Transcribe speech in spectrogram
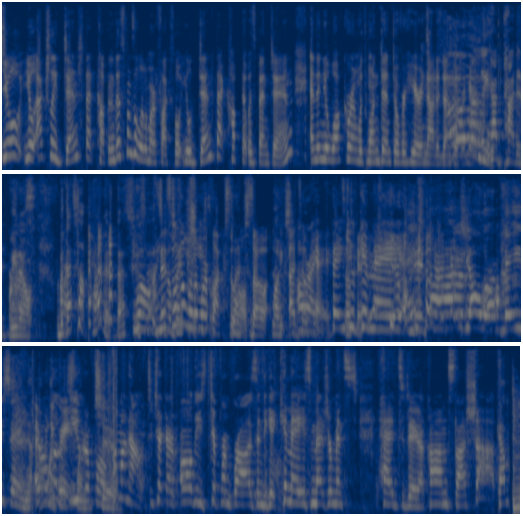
You'll you'll actually dent that cup, and this one's a little more flexible. You'll dent that cup that was bent in, and then you'll walk around with one dent over here and not a dent over here. We only here. have padded bras. We don't. But that's not padded. That's Well, I This know, one's a little more flexible, flexible, so uh, flexible. it's All okay. right. Thank It's you, okay. Kimmay. You're And Hey to check guys, out y'all are amazing. I Everyone want look this one, beautiful. too. Come on out to check out all these different bras and to get Kimmay's measurements. Head to today.com slash shop. Come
